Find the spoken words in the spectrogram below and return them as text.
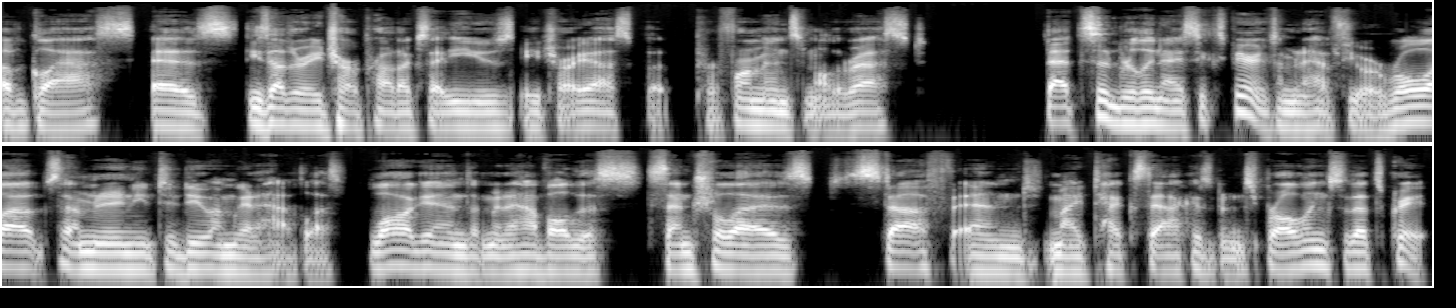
of glass as these other HR products I use, HRIS, but performance and all the rest. That's a really nice experience. I'm going to have fewer rollouts I'm going to need to do. I'm going to have less logins. I'm going to have all this centralized stuff and my tech stack has been sprawling. So that's great.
